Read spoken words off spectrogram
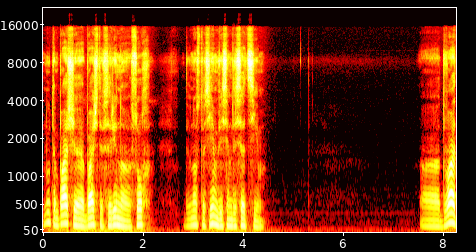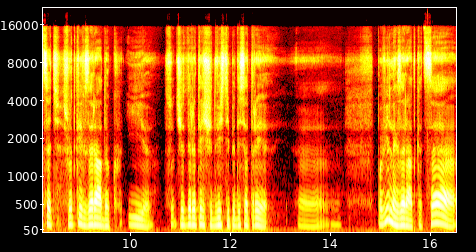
Ну, тим паче, бачите, все рівно сох 97-87. Е, 20 швидких зарядок і 4253 е, повільних зарядки. Це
